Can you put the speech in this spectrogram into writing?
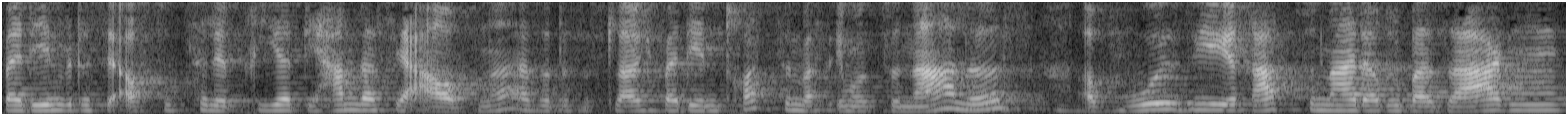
bei denen wird das ja auch so zelebriert, die haben das ja auch. Ne? Also das ist, glaube ich, bei denen trotzdem was Emotionales, obwohl sie rational darüber sagen,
